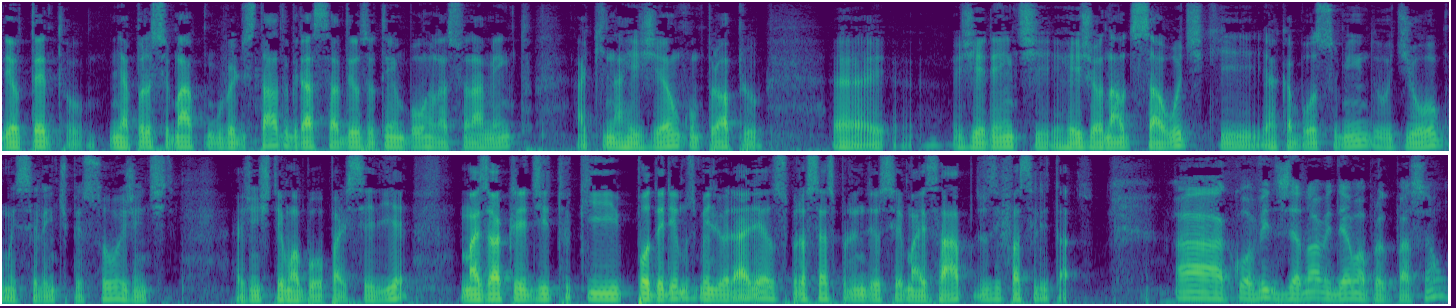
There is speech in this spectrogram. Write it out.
eu tento me aproximar com o governo do Estado. Graças a Deus eu tenho um bom relacionamento aqui na região com o próprio uh, gerente regional de saúde, que acabou assumindo, o Diogo, uma excelente pessoa. A gente a gente tem uma boa parceria, mas eu acredito que poderíamos melhorar os processos poderiam ser mais rápidos e facilitados. A Covid-19 deu uma preocupação?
